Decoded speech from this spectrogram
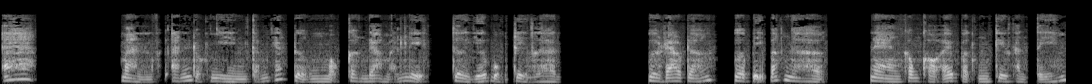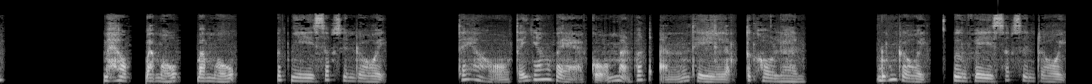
À! Mạnh Phất Ánh đột nhiên cảm giác được một cơn đau mãnh liệt từ giữa bụng truyền lên. Vừa đau đớn, vừa bị bất ngờ, nàng không khỏi bật kêu thành tiếng. Mà học, ba mũ, ba mũ, bất Nhi sắp sinh rồi. Thấy hậu thấy dáng vẻ của Mạnh Phất Ảnh thì lập tức hô lên. Đúng rồi, Vương Phi sắp sinh rồi.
